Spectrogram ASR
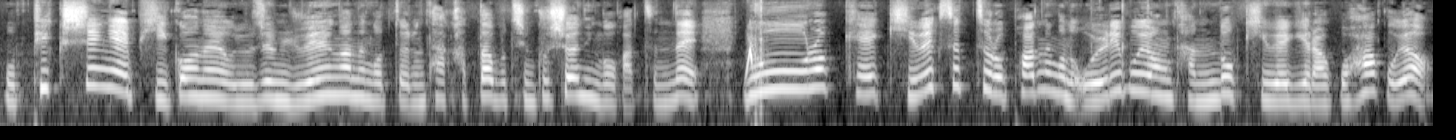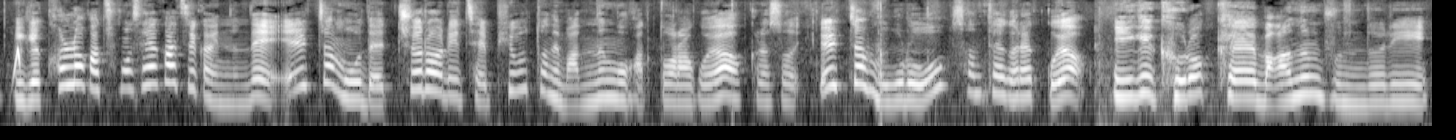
뭐 fixing에 비건에 요즘 유행하는 것들은 다 갖다 붙인 쿠션인 것 같은데 이렇게 기획 세트로 파는 건 올리브영 단독 기획이라고 하고요. 이게 컬러가 총 3가지가 있는데 1.5 내추럴이 제 피부톤에 맞는 것 같더라고요. 그래서 1.5로 선택을 했고요. 이게 그렇게 많은 분들이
